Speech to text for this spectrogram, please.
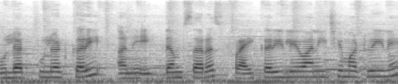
ઉલટ પુલટ કરી અને એકદમ સરસ ફ્રાય કરી લેવાની છે મઠરીને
